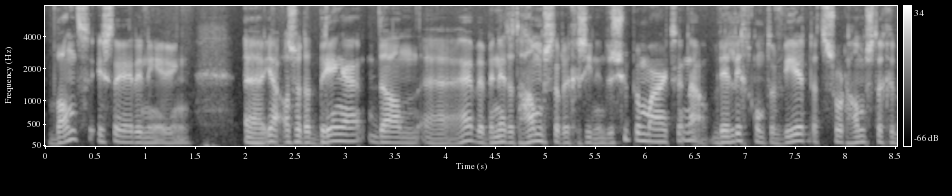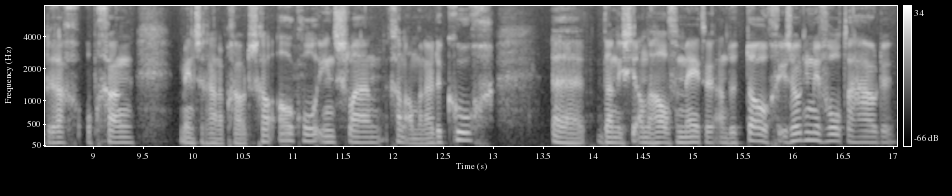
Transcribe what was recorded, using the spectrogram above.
Want, is de redenering... Uh, ja, als we dat brengen, dan... Uh, hè, we hebben net het hamsteren gezien in de supermarkten. Nou, wellicht komt er weer dat soort hamstergedrag op gang. Mensen gaan op grote schaal alcohol inslaan. Gaan allemaal naar de kroeg. Uh, dan is die anderhalve meter aan de toog is ook niet meer vol te houden.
